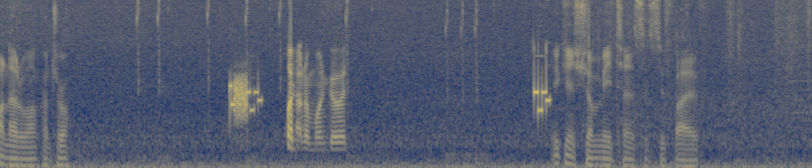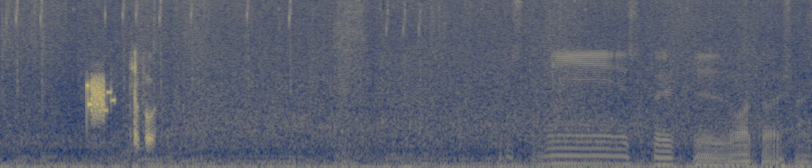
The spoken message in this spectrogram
One out of one control. One out of one, go ahead. You can show me 1065. 10 4. Me, spaces, what do I find?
